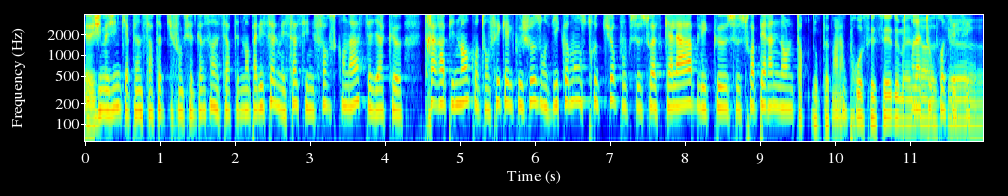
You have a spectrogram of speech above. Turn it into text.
Euh, J'imagine qu'il y a plein de startups qui fonctionnent comme ça, on n'est certainement pas les seuls, mais ça c'est une force qu'on a, c'est-à-dire que très rapidement, quand on fait quelque chose, on se dit comment on structure pour que ce soit scalable et que ce soit pérenne dans le temps. donc tu as Voilà. tout processé de manière a tout à ce que, processé. euh,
